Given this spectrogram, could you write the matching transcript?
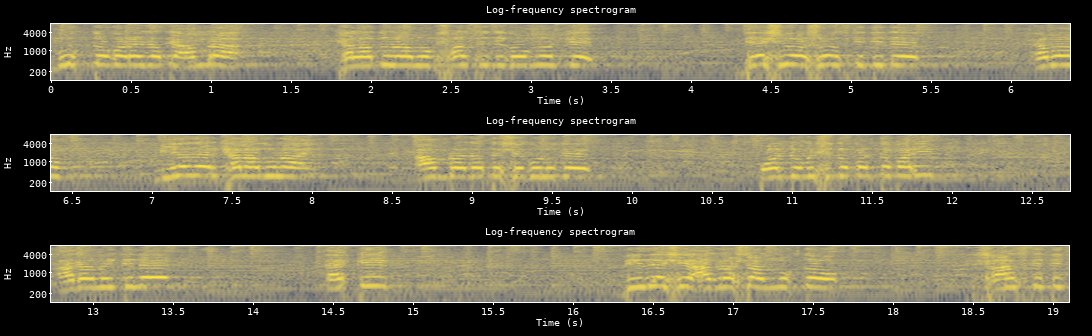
মুক্ত করে যাতে আমরা খেলাধুলা এবং সাংস্কৃতিক অঙ্গনকে দেশীয় সংস্কৃতিতে এবং নিজেদের খেলাধুলায় আমরা যাতে সেগুলোকে পর্যবেসিত করতে পারি। আগামী দিনে একটি বিদেশি আগ্রাসন মুক্ত সাংস্কৃতিক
